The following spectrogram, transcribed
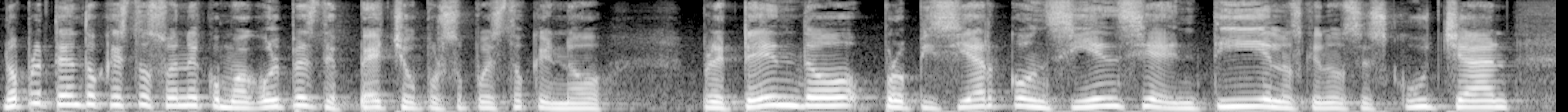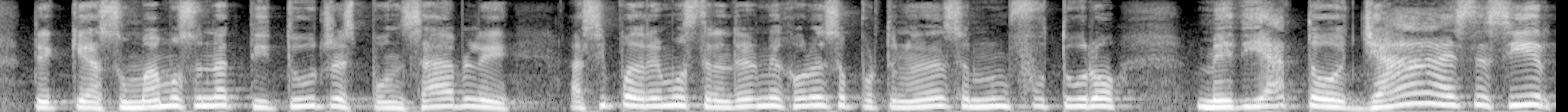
No pretendo que esto suene como a golpes de pecho, por supuesto que no. Pretendo propiciar conciencia en ti, en los que nos escuchan, de que asumamos una actitud responsable. Así podremos tener mejores oportunidades en un futuro mediato, ya, es decir,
